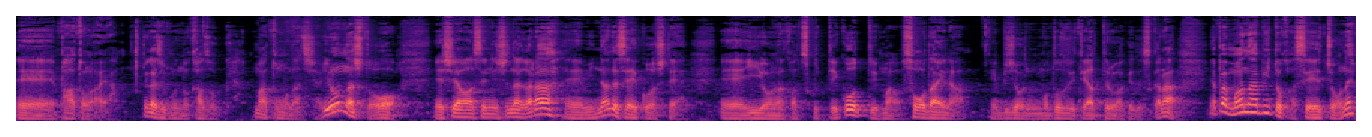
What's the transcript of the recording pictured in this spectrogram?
えー、パートナーや、それから自分の家族や、まあ友達や、いろんな人を幸せにしながら、えー、みんなで成功して、えー、いい世の中を作っていこうっていう、まあ壮大なビジョンに基づいてやってるわけですから、やっぱり学びとか成長ね、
